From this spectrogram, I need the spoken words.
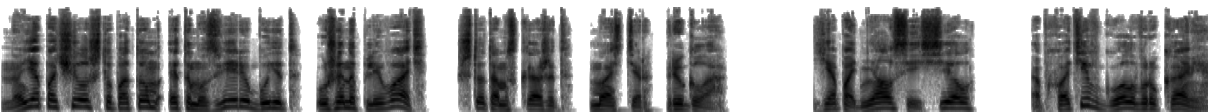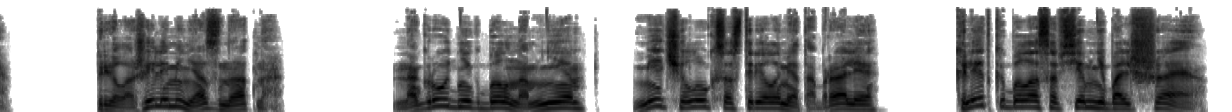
но я почуял, что потом этому зверю будет уже наплевать, что там скажет мастер Рюгла. Я поднялся и сел, обхватив голову руками. Приложили меня знатно. Нагрудник был на мне, меч и лук со стрелами отобрали. Клетка была совсем небольшая,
